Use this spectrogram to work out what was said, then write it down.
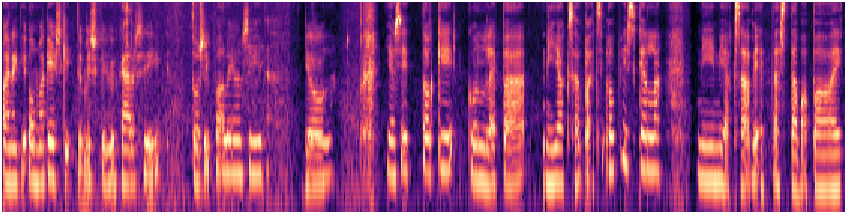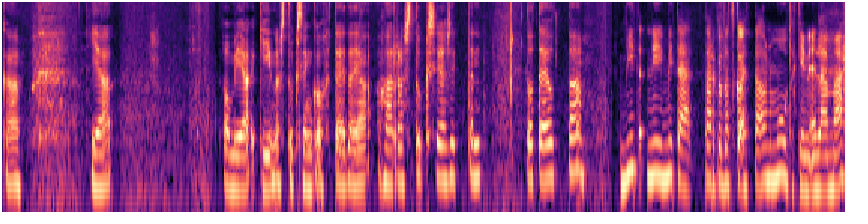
ainakin oma keskittymiskyky kärsii tosi paljon siitä. Joo. Ja sitten toki kun lepää, niin jaksaa paitsi opiskella, niin jaksaa viettää sitä vapaa-aikaa. Ja omia kiinnostuksen kohteita ja harrastuksia sitten toteuttaa. Mit, niin mitä, tarkoitatko, että on muutakin elämää?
